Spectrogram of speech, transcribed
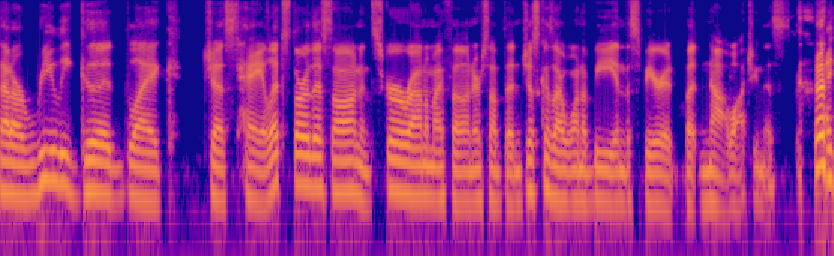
that are really good like just hey let's throw this on and screw around on my phone or something just because I want to be in the spirit but not watching this. I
